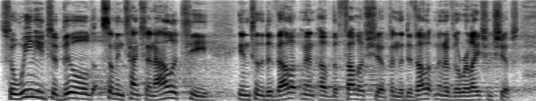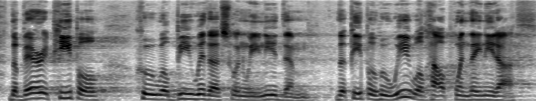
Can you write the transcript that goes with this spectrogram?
So we need to build some intentionality into the development of the fellowship and the development of the relationships, the very people who will be with us when we need them, the people who we will help when they need us.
